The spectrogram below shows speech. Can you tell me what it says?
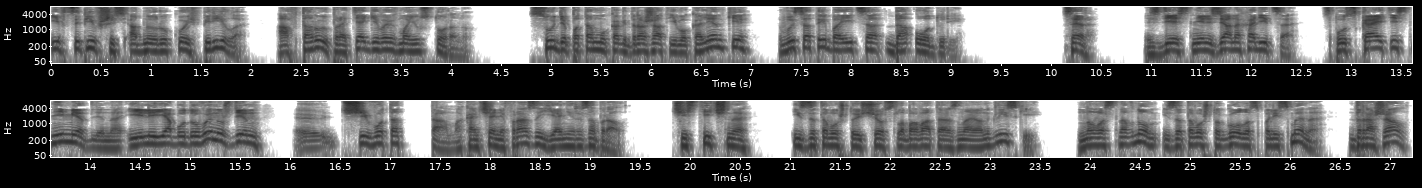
и вцепившись одной рукой в перила, а вторую протягивая в мою сторону. Судя по тому, как дрожат его коленки, высоты боится до одури. «Сэр, здесь нельзя находиться. Спускайтесь немедленно, или я буду вынужден... Э, чего-то там». Окончание фразы я не разобрал. Частично из-за того, что еще слабовато знаю английский, но в основном из-за того, что голос полисмена дрожал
